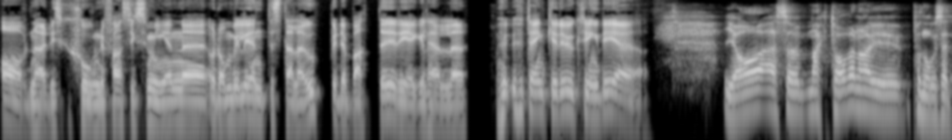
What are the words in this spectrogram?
av den här diskussionen. Det fanns liksom ingen, eh, och de ville inte ställa upp i debatter i regel heller. Hur, hur tänker du kring det? Ja, alltså makthavarna har ju på något sätt,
